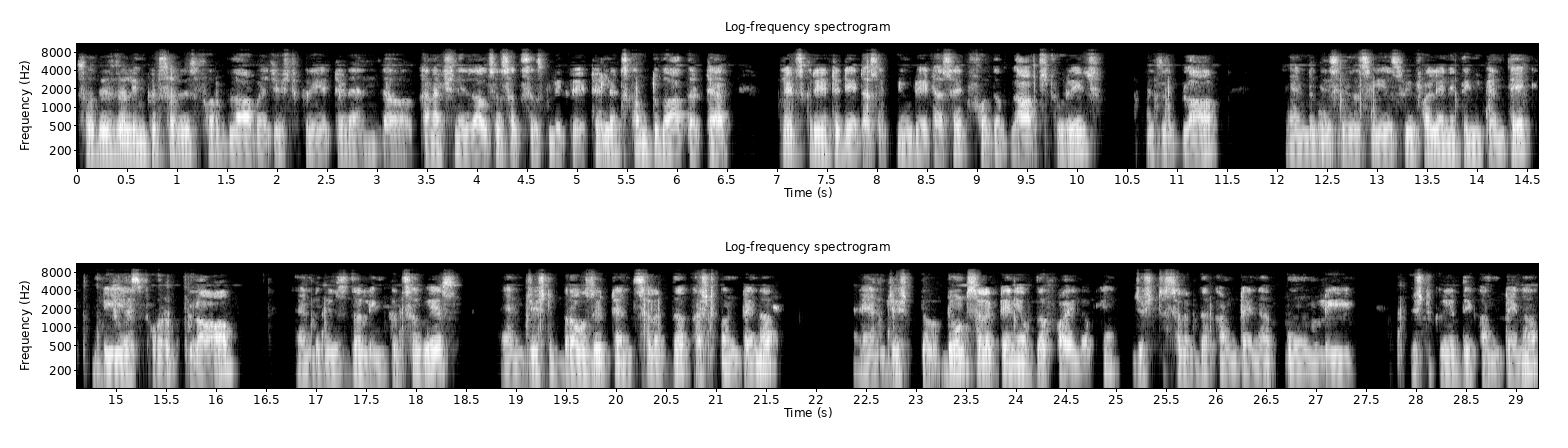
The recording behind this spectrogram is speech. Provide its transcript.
So this is a linked service for blob I just created and the connection is also successfully created. Let's come to the author tab. Let's create a dataset, new dataset for the blob storage. This is a blob and this is a CSV file. Anything you can take. DS for blob. And this is the linked service. And just browse it and select the cust container. And just uh, don't select any of the file okay? Just select the container only. Just create the container.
